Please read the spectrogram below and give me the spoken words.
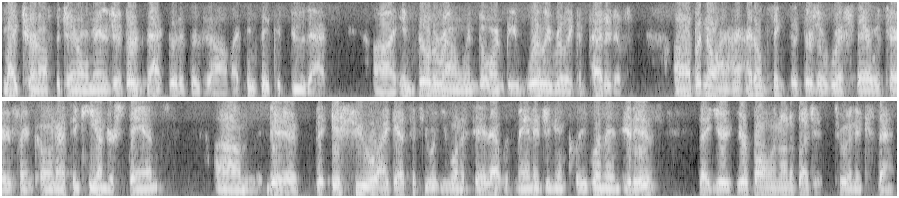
Mike Chernoff, the general manager, they're that good at their job. I think they could do that uh, and build around Lindor and be really, really competitive. Uh, but no, I, I don't think that there's a rift there with Terry Francona. I think he understands um, the the issue, I guess, if you you want to say that, with managing in Cleveland, and it is that you're you're balling on a budget to an extent.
